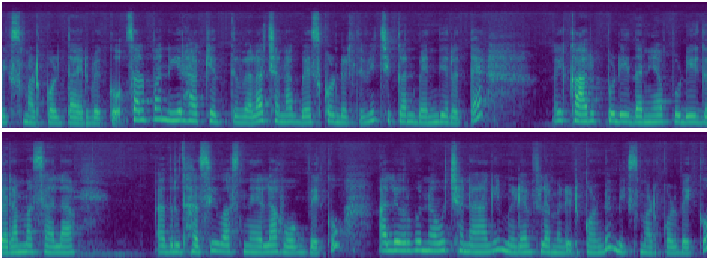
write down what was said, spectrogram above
ಮಿಕ್ಸ್ ಮಾಡ್ಕೊಳ್ತಾ ಇರಬೇಕು. ಸ್ವಲ್ಪ ನೀರು ಹಾಕಿರ್ತೀವಲ್ಲ, ಚೆನ್ನಾಗಿ ಬೇಯಿಸ್ಕೊಂಡಿರ್ತೀವಿ, ಚಿಕನ್ ಬೆಂದಿರುತ್ತೆ. ಈ ಖಾರದ ಪುಡಿ, ಧನಿಯಾ ಪುಡಿ, ಗರಂ ಮಸಾಲ ಅದ್ರದ್ದು ಹಸಿ ವಾಸನೆ ಎಲ್ಲ ಹೋಗಬೇಕು. ಅಲ್ಲಿವರೆಗೂ ನಾವು ಚೆನ್ನಾಗಿ ಮೀಡಿಯಮ್ ಫ್ಲೇಮಲ್ಲಿ ಇಟ್ಕೊಂಡು ಮಿಕ್ಸ್ ಮಾಡ್ಕೊಳ್ಬೇಕು.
